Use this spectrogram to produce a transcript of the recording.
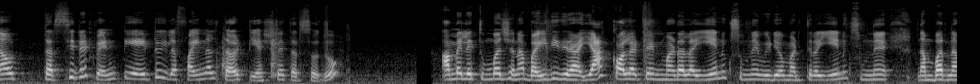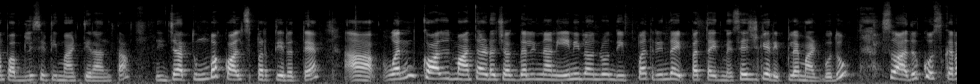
ನಾವು ತರಿಸಿದ್ರೆ ಟ್ವೆಂಟಿ ಏಯ್ಟು ಇಲ್ಲ ಫೈನಲ್ ತರ್ಟಿ ಅಷ್ಟೇ ತರಿಸೋದು. ಆಮೇಲೆ ತುಂಬ ಜನ ಬೈದಿದ್ದೀರಾ? ಯಾಕೆ ಕಾಲ್ ಅಟೆಂಡ್ ಮಾಡಲ್ಲ? ಏನಕ್ಕೆ ಸುಮ್ಮನೆ ವೀಡಿಯೋ ಮಾಡ್ತೀರಾ? ಏನಕ್ಕೆ ಸುಮ್ಮನೆ ನಂಬರ್ನ ಪಬ್ಲಿಸಿಟಿ ಮಾಡ್ತೀರಾ ಅಂತ? ನಿಜ ತುಂಬ ಕಾಲ್ಸ್ ಬರ್ತಿರುತ್ತೆ. ಒಂದು ಕಾಲ್ ಮಾತಾಡೋ ಜಾಗದಲ್ಲಿ ನಾನು ಏನಿಲ್ಲ ಅಂದರೂ ಒಂದು ಇಪ್ಪತ್ತರಿಂದ ಇಪ್ಪತ್ತೈದು ಮೆಸೇಜ್ಗೆ ರಿಪ್ಲೈ ಮಾಡ್ಬೋದು. ಸೊ ಅದಕ್ಕೋಸ್ಕರ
